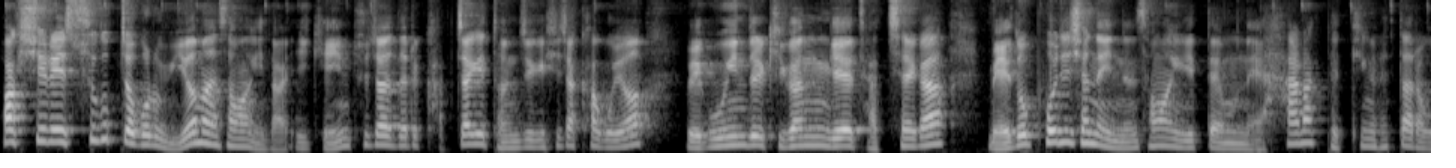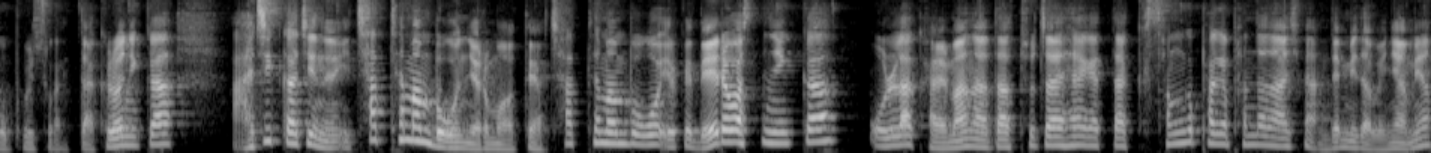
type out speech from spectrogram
확실히 수급적으로 위험한 상황이다. 이 개인 투자들을 갑자기 던지기 시작하고요. 외국인들 기관계 자체가 매도 포지션에 있는 상황이기 때문에 하락 베팅을 했다라고 볼 수가 있다. 그러니까 아직까지는 이 차트만 보고는 여러분 어때요? 차트만 보고 이렇게 내려왔으니까 올라갈 만하다, 투자해야겠다, 성급하게 판단하시면 안 됩니다. 왜냐하면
